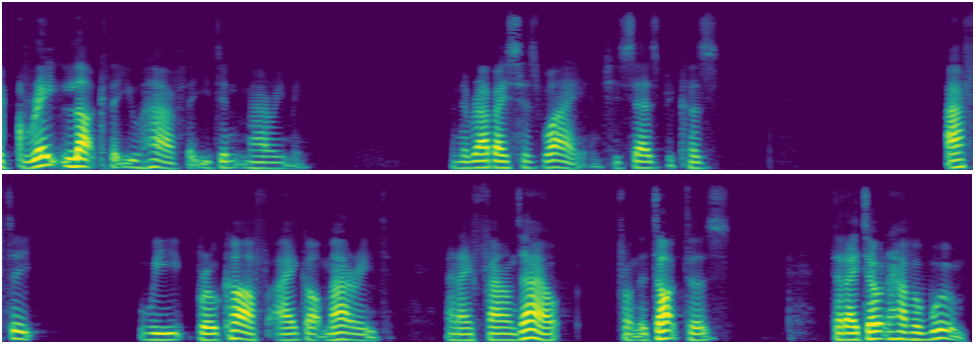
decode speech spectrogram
a great luck that you have that you didn't marry me. And the rabbi says, Why? And she says, Because after we broke off, I got married and I found out from the doctors that I don't have a womb.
